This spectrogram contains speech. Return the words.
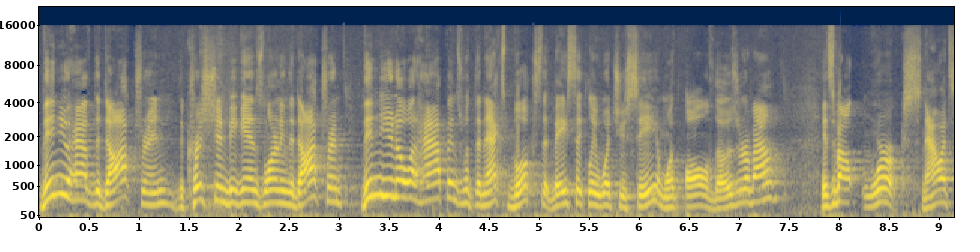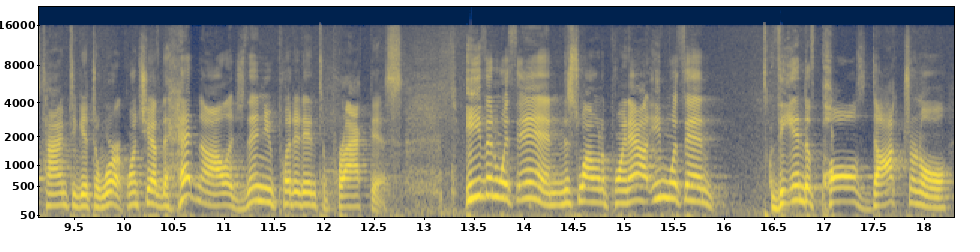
Then you have the doctrine. The Christian begins learning the doctrine. Then do you know what happens with the next books that basically what you see and what all of those are about? It's about works. Now it's time to get to work. Once you have the head knowledge, then you put it into practice. Even within, this is why I want to point out, even within the end of Paul's doctrinal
